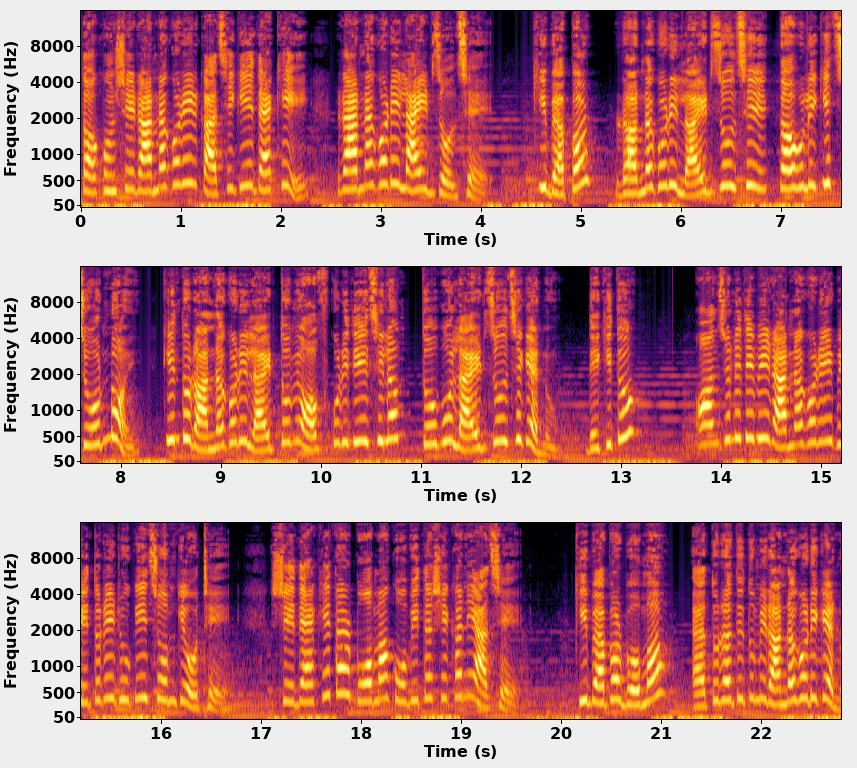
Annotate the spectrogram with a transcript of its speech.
তখন সে রান্নাঘরের কাছে গিয়ে দেখে, রান্নাঘরে লাইট জ্বলছে। কি ব্যাপার? রান্নাঘরে লাইট জ্বলছে, তাহলে কি চোর নয়? কিন্তু রান্নাঘরে লাইট তো আমি অফ করে দিয়েছিলাম তবু লাইট জ্বলছে কেন? দেখি তো। অঞ্জলি দেবী রান্নাঘরের ভেতরে ঢুকেই চমকে ওঠে। সে দেখে তার বৌমা কবিতা সেখানে আছে। কি ব্যাপার বৌমা? এত রাতে তুমি রান্নাঘরে কেন?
